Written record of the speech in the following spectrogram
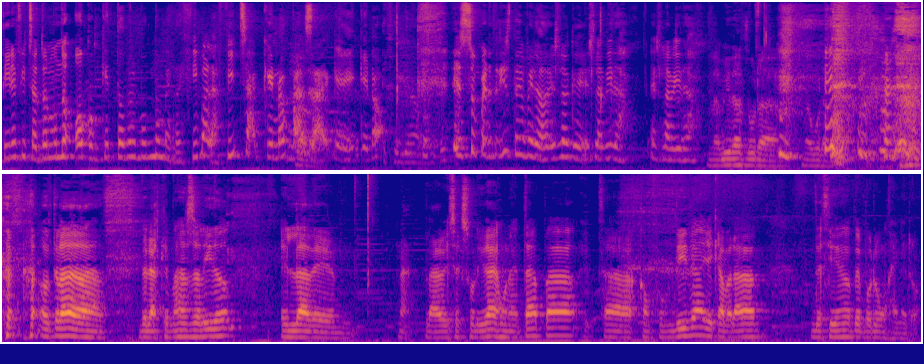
tire ficha a todo el mundo o con que todo el mundo me reciba la ficha, que no pasa, que, que no. Es súper triste, pero es lo que es la vida, es la vida. La vida es dura. la dura. Otra de las que más han salido es la de. Nah, la bisexualidad es una etapa, estás confundida y acabarás decidiéndote por un género.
